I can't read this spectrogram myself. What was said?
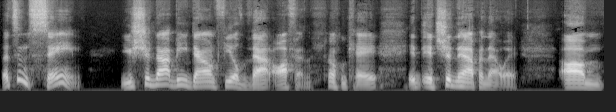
That's insane. You should not be downfield that often. Okay, it, it shouldn't happen that way. Um,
